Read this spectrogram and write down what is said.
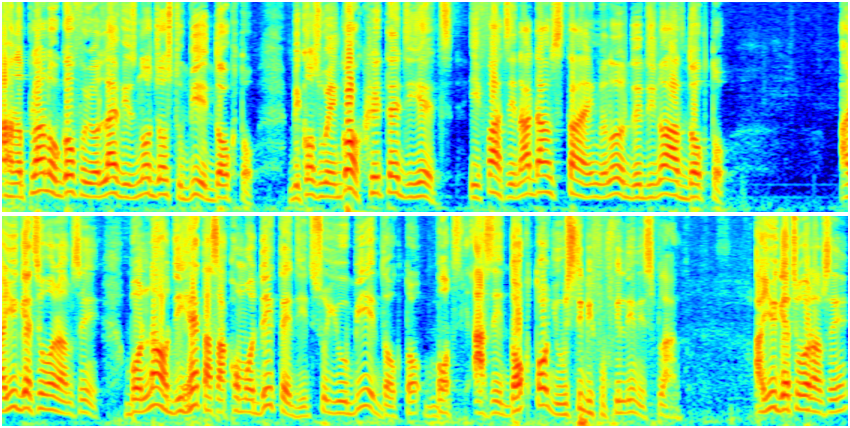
And the plan of God for your life is not just to be a doctor. Because when God created the earth, in fact, in Adam's time, you know, they did not have doctor. Are you getting what I'm saying? But now the earth has accommodated it, so you'll be a doctor, but as a doctor, you will still be fulfilling his plan. Are you getting what I'm saying?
